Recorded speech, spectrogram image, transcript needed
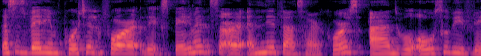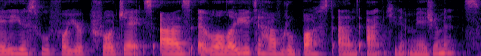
This is very important for the experiments that are in the Advanced Higher course and will also be very useful for your projects as it will allow you to have robust and accurate measurements.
